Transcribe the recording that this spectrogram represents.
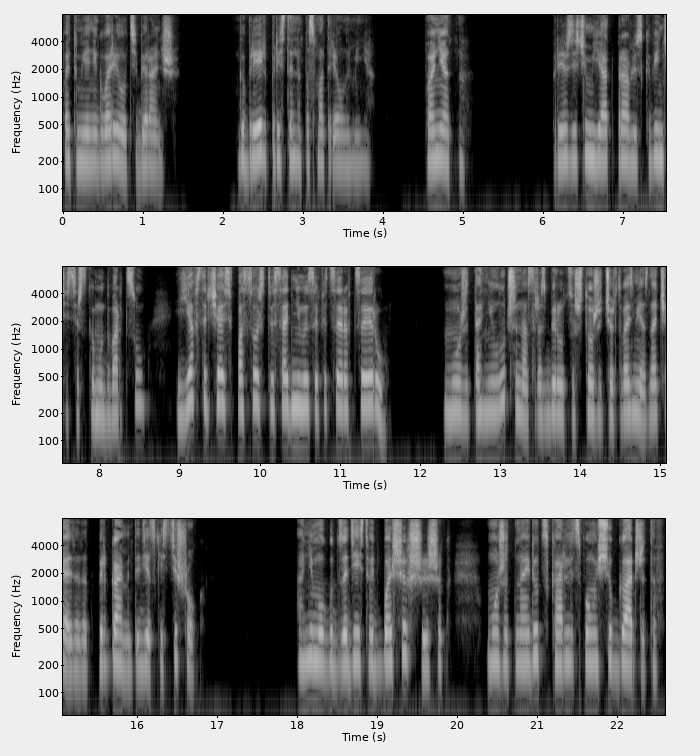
поэтому я не говорила тебе раньше. Габриэль пристально посмотрел на меня. «Понятно. Прежде чем я отправлюсь к Винчестерскому дворцу, я встречаюсь в посольстве с одним из офицеров ЦРУ. Может, они лучше нас разберутся, что же, черт возьми, означает этот пергамент и детский стишок. Они могут задействовать больших шишек, может, найдут Скарлетт с помощью гаджетов.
